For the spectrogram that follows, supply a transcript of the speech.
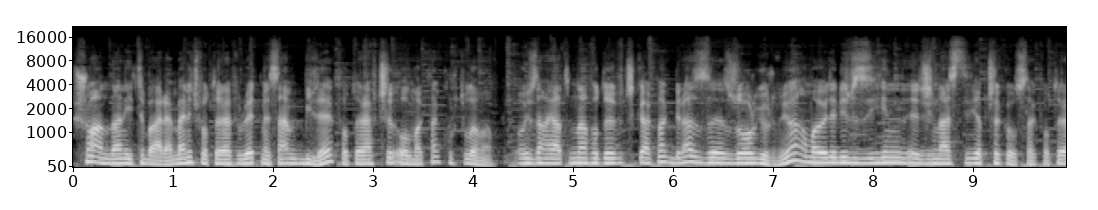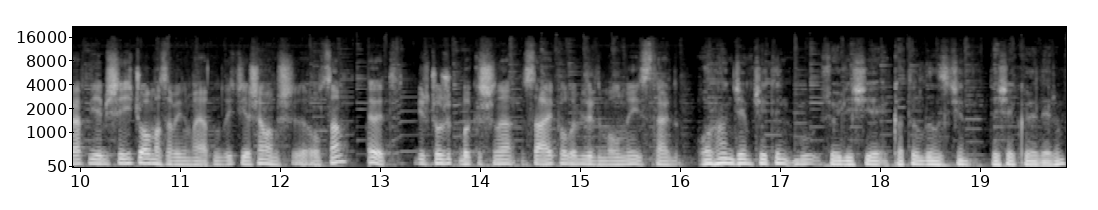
Şu andan itibaren ben hiç fotoğraf üretmesem bile fotoğrafçı olmaktan kurtulamam. O yüzden hayatımdan fotoğrafı çıkartmak biraz e, zor görünüyor ama öyle bir zihin e, jimnastiği yapacak olsak fotoğraf diye bir şey hiç olmasa benim hayatımda hiç yaşamamış e, olsam evet bir çocuk bakışına sahip olabilirdim, olmayı isterdim. Orhan Cemçet'in bu söyleşiye katıldığınız için teşekkür ederim.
